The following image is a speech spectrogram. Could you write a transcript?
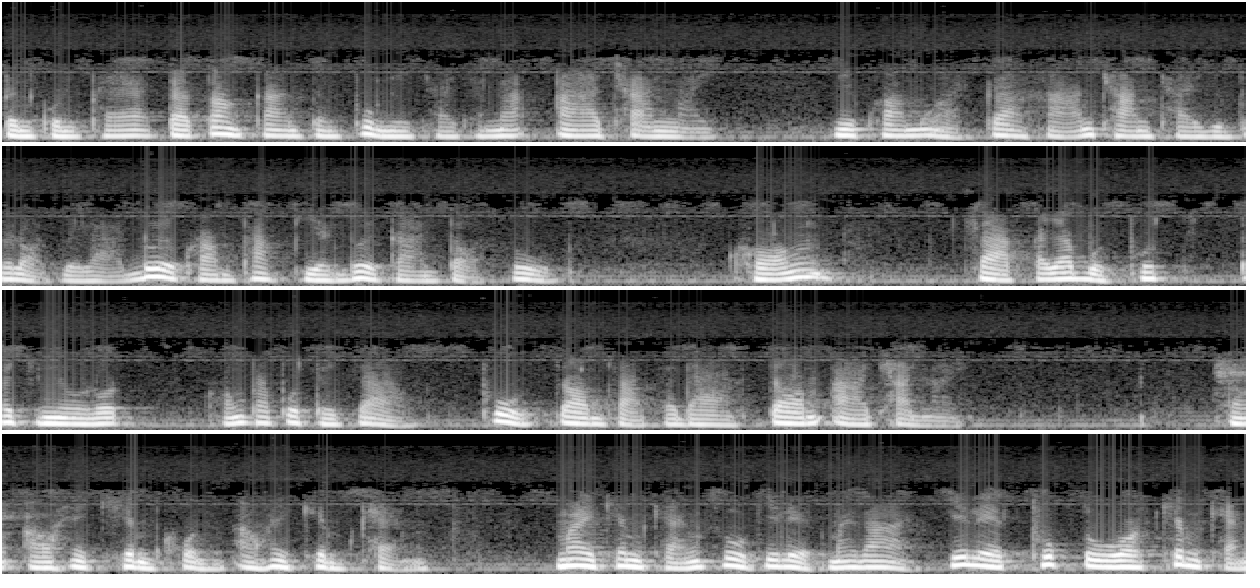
เป็นคนแพ้ แต่ต้องการเป็นผู้มีชัยชนะอาชาในมีความอาจกล้าหาญชาญชัยอยู่ตลอดเวลาด้วยความภาคเพียรด้วยการต่อสู้ ของสากยบุตรพุทธพระจิโนรสของพระพุทธเจ้า ผู้จอมศาสดาจอมอาชาในต้องเอาให้เข้มข้นเอาให้เข้มแข็ง ไม่เข้มแข็งสู้กิเลสไม่ได้ กิเลสทุกตัวเข้มแข็ง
